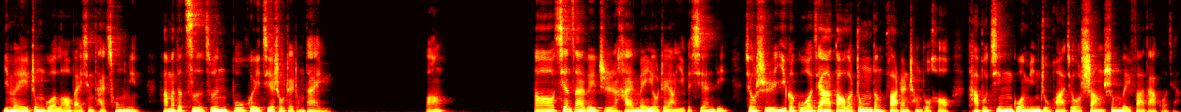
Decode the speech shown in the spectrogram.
因为中国老百姓太聪明，他们的自尊不会接受这种待遇。王，到现在为止还没有这样一个先例，就是一个国家到了中等发展程度后，它不经过民主化就上升为发达国家。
